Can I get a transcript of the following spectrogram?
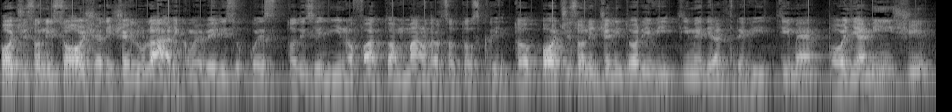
poi ci sono i social, i cellulari, come vedi su questo disegnino fatto a mano dal sottoscritto. Poi ci sono i genitori vittime di altre vittime, poi gli amici,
